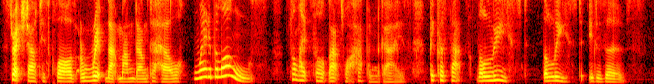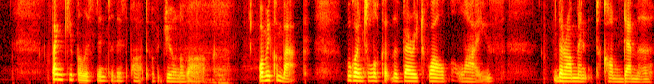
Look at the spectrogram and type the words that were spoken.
stretched out his claws and ripped that man down to hell, where he belongs. So let's hope that's what happened, guys, because that's the least, the least he deserves. Thank you for listening to this part of Joan of Arc. When we come back, we're going to look at the very 12 lies that are meant to condemn her.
